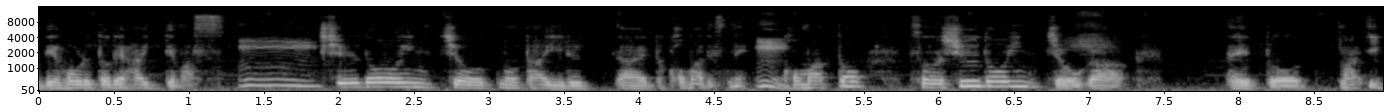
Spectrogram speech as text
デフォルトで入ってますうーん。修道院長のタイルあえっとコマですね、うんコマとその修道院長がえっ、とまあい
